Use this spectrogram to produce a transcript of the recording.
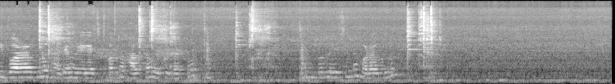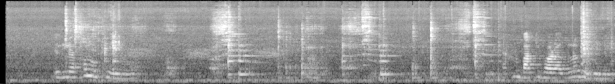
এই বড়াগুলো ভাজা হয়ে গেছে, কত হালকা হয়েছে দেখো। সুন্দর হয়েছে না বড়াগুলো? এগুলো এখন উঠিয়ে নেব এখন বাকি বড়াগুলো ভেজে নিই।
